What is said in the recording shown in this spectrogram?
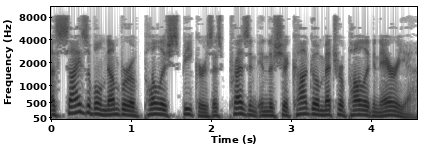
A sizable number of Polish speakers is present in the Chicago metropolitan area.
